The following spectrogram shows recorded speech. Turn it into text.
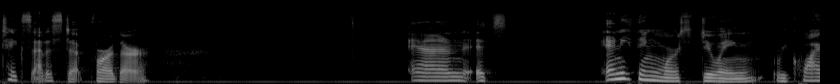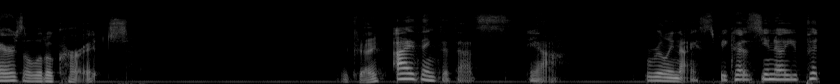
takes that a step farther. And it's anything worth doing requires a little courage. Okay. I think that that's yeah, really nice because you know you put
